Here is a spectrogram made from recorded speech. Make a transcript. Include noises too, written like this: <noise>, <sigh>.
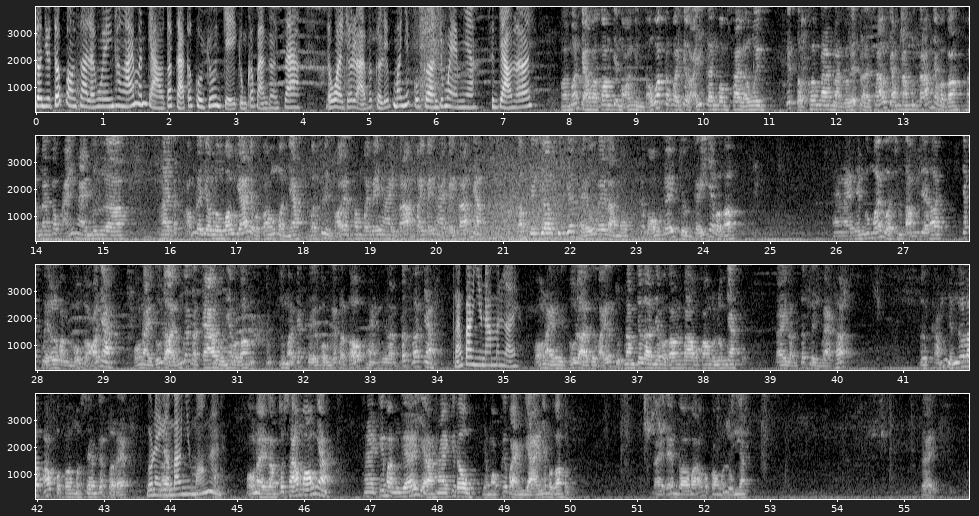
Kênh youtube Bonsai Lại Nguyên. Thân ái mến chào tất cả các cô chú, anh chị cùng các bạn gần xa. Đã quay trở lại với clip mới nhất của kênh chúng em nha. Xin chào anh ơi Rồi, mến chào bà con trên mọi miền tổ quốc đã quay trở lại với kênh Bonsai lại Nguyên. Tiếp tục, hôm nay em làm clip là 658 nha bà con. Hôm nay có khoảng 20 ờ, hai tác phẩm để giao lưu báo giá cho bà con của mình nha. Và số điện thoại em 0778 77278 nha. Đầu tiên cho xin giới thiệu, đây là một cái bộ ghế trường kỷ nha bà con. Hàng này thì em cũng mới vừa sưu tầm về thôi. Chất liệu là bằng gỗ gõ nha. Bộ này tuổi đời cũng rất là cao rồi nha bà con. Nhưng mà chất liệu còn rất là tốt, hàng thì làm tích hết nha. Khoảng bao nhiêu năm anh Lợi? Bộ này thì tuổi đời từ 7 đến 10 năm trở lên nha bà con, bao bà con mình luôn nha. Đây làm tích liền lạc hết. Được khẩm những cái lớp ốc bà con mình xem rất là đẹp. Bộ này Đây. gồm bao nhiêu món anh? Bộ này gồm có 6 món nha. Hai cái băng ghế và hai cái đôn và một cái bàn dài nha bà con. Đây để em đo báo bà con mình luôn nha. Đây.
